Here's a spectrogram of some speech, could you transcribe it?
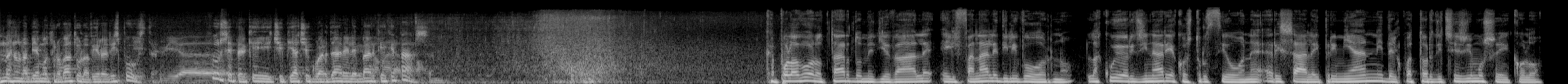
ma non abbiamo trovato la vera risposta. Forse perché ci piace guardare le barche che passano. Capolavoro tardo medievale è il fanale di Livorno, la cui originaria costruzione risale ai primi anni del XIV secolo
